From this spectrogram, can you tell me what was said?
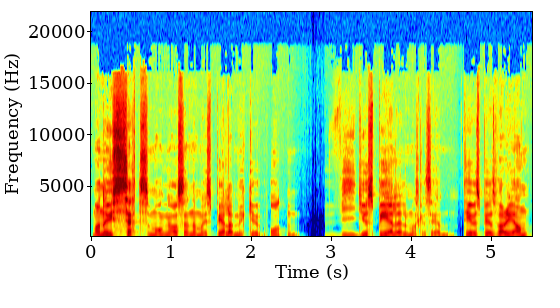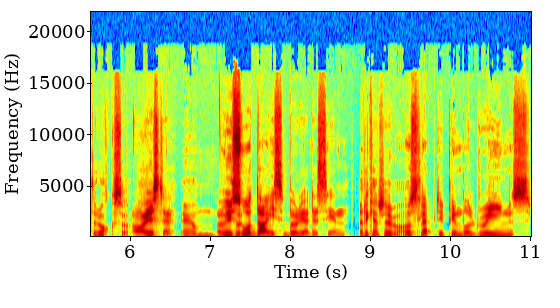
Man har ju sett så många och sen har man ju spelat mycket videospel eller man ska säga tv-spelsvarianter också. ja just det. Ehm, Det var ju så DICE började sin. Ja, det kanske det var. De släppte ju Pinball Dreams,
